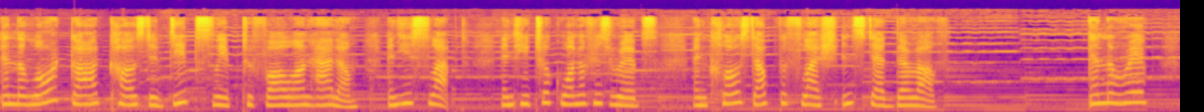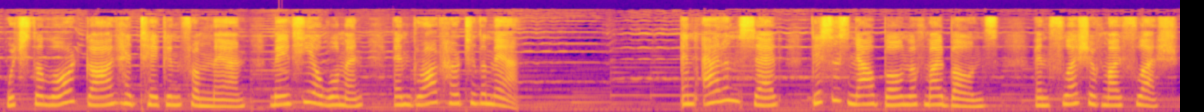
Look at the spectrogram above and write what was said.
And the Lord God caused a deep sleep to fall on Adam, and he slept, and he took one of his ribs, and closed up the flesh instead thereof. And the rib, which the Lord God had taken from man, made he a woman, and brought her to the man. And Adam said, This is now bone of my bones, and flesh of my flesh,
